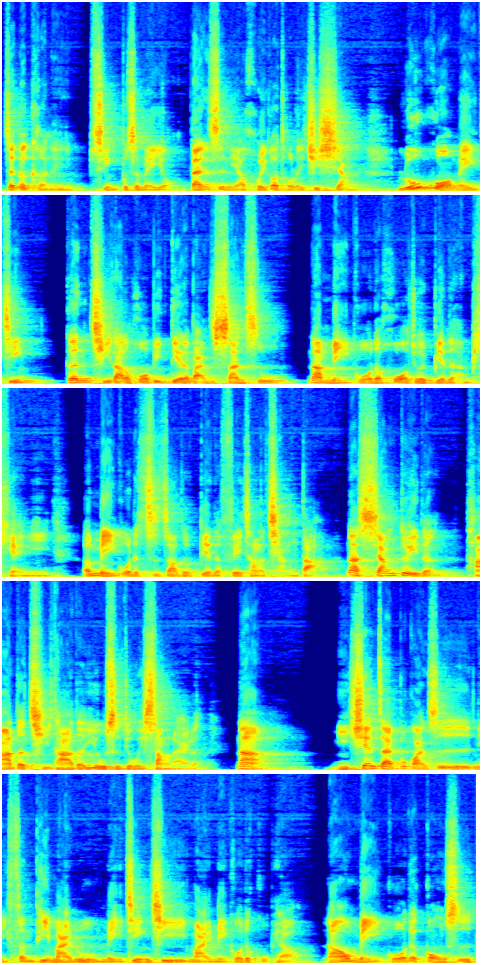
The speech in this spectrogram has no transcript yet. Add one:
这个可能性不是没有，但是你要回过头来去想。如果美金跟其他的货币跌了百分之三十五，那美国的货就会变得很便宜，而美国的制造就变得非常的强大。那相对的，它的其他的优势就会上来了。那你现在不管是你分批买入美金去买美国的股票，然后美国的公司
